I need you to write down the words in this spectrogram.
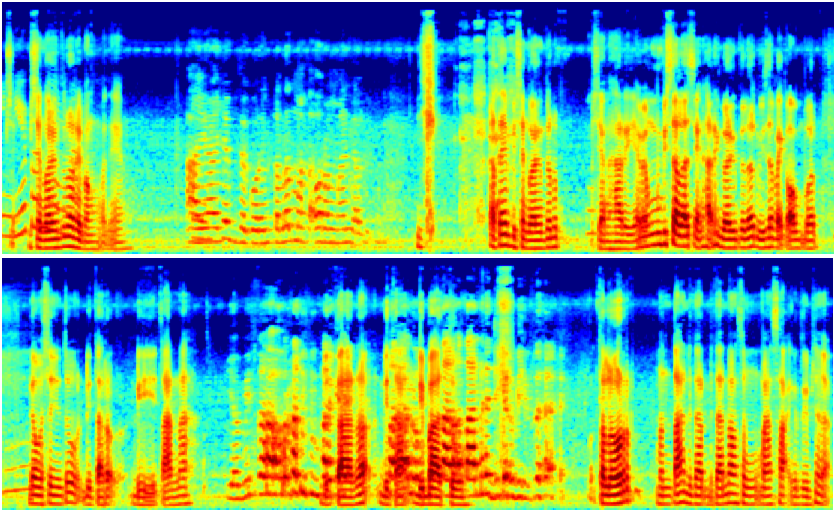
India bisa goreng telur ya bang katanya? Ayo aja bisa goreng telur masa orang main gak bisa. katanya bisa goreng telur siang hari. Ya memang bisa lah siang hari goreng telur bisa pakai kompor. Nggak maksudnya tuh ditaruh di tanah. Ya bisa orang ditaruh di, ta- di batu. tanah juga bisa. telur mentah ditaruh di tanah langsung masak gitu bisa nggak?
